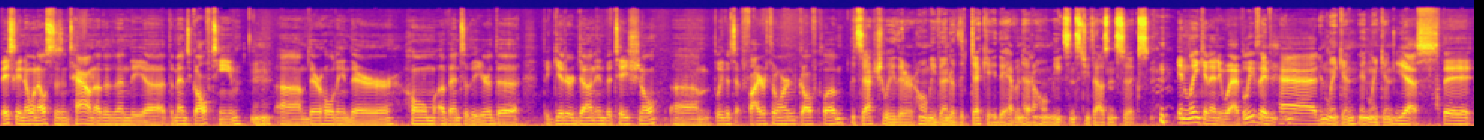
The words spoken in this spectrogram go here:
basically no one else is in town other than the uh, the men's golf team. Mm-hmm. Um, they're holding their home event of the year, the the Get Her Done Invitational. Um, I believe it's at Firethorn Golf Club. It's actually their home event of the decade. They haven't had a home meet since 2006. in Lincoln, anyway. I believe they've in, had in Lincoln. In Lincoln. Yes, they.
